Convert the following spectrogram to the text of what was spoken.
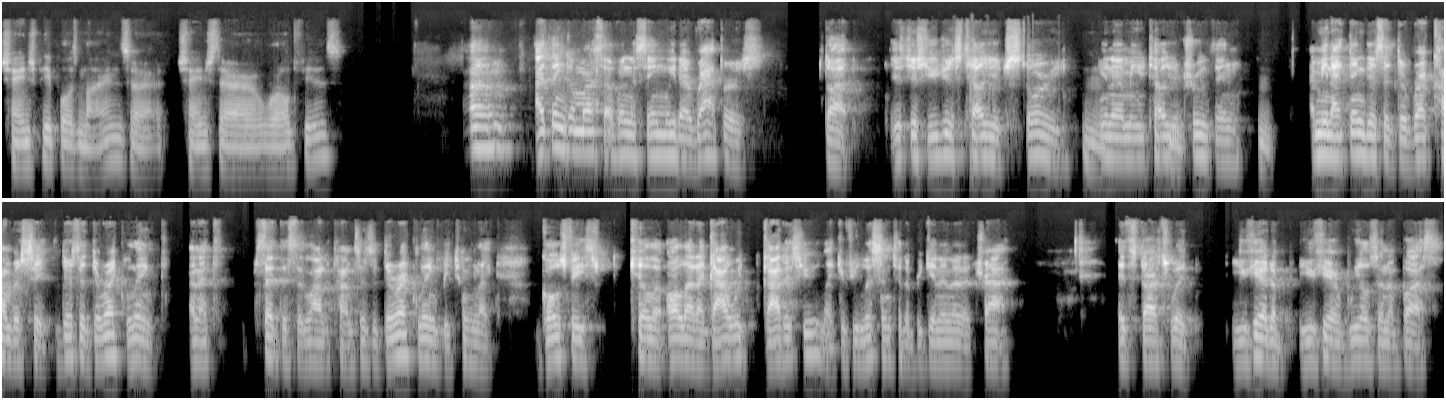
change people's minds or change their worldviews? Um, I think of myself in the same way that rappers thought. It's just you just tell your story. Mm. You know what I mean? You tell mm. your truth. And mm. I mean, I think there's a direct conversation, there's a direct link. And I said this a lot of times. There's a direct link between like Ghostface Killah, all that I got with God is you. Like if you listen to the beginning of the track, it starts with you hear the you hear wheels in a bus,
